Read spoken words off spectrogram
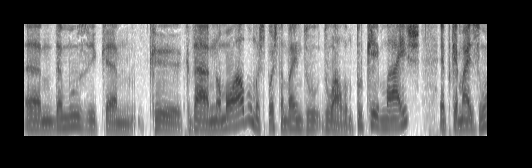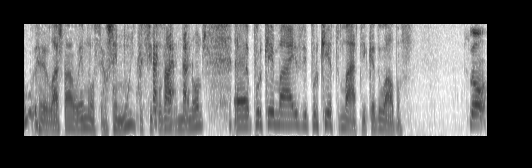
um, da música que, que dá nome ao álbum, mas depois também do, do álbum. Porquê Mais? É porque é mais um, eh, lá está, lembram-se, eles têm muita dificuldade em dar nomes. Uh, porquê Mais e porquê a temática do álbum? Bom,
